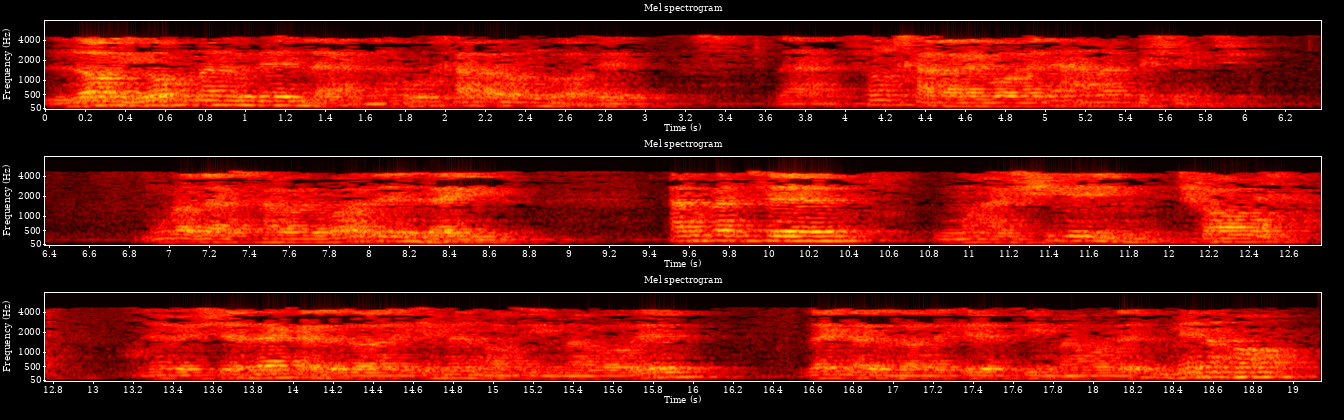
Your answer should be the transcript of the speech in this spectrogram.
لا یعمل به لانه خبر واحد. چون خبر واحد عمل بشه میشه. مراد از خبر واحد ضعیف. البته محشی این چاپ نوشته ذکر داره که منها فی موارد ذکر داره که فی موارد منها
